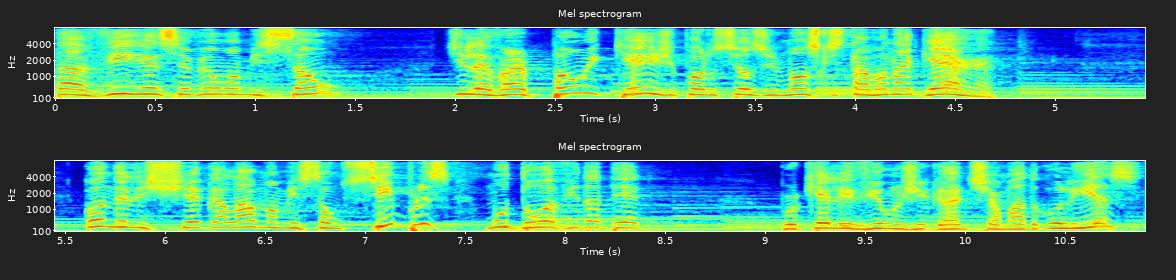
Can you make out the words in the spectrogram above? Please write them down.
Davi recebeu uma missão de levar pão e queijo para os seus irmãos que estavam na guerra. Quando ele chega lá, uma missão simples mudou a vida dele, porque ele viu um gigante chamado Golias.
